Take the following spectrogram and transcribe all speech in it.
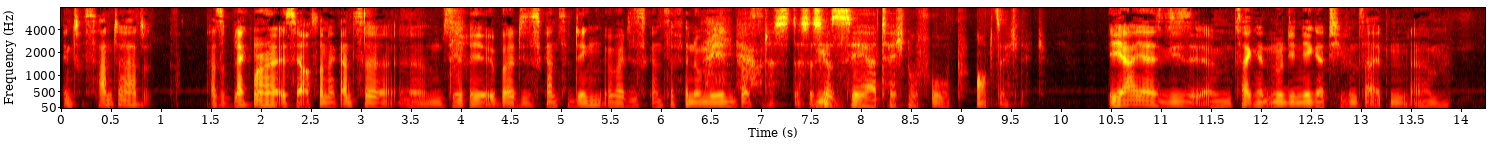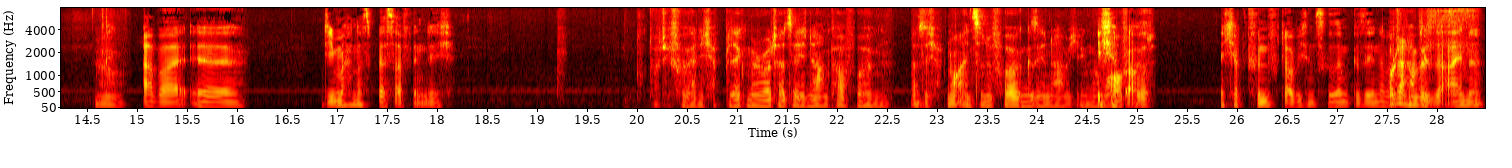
interessanter. Also Black Mirror ist ja auch so eine ganze ähm, Serie über dieses ganze Ding, über dieses ganze Phänomen, Ja, was aber das, das ist ja Hm. sehr technophob, hauptsächlich. ja, ja, diese ähm, zeigen halt nur die negativen Seiten. Ähm, Ja. aber äh, die machen das besser, finde ich. Doch, die Folge nicht. Ich habe Black Mirror tatsächlich nach ein paar Folgen. Also ich habe nur einzelne Folgen gesehen, da habe ich irgendwann Ich mal hab auch- aufgehört. Ich habe fünf, glaube ich, insgesamt gesehen, aber Und dann haben wir diese eine.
